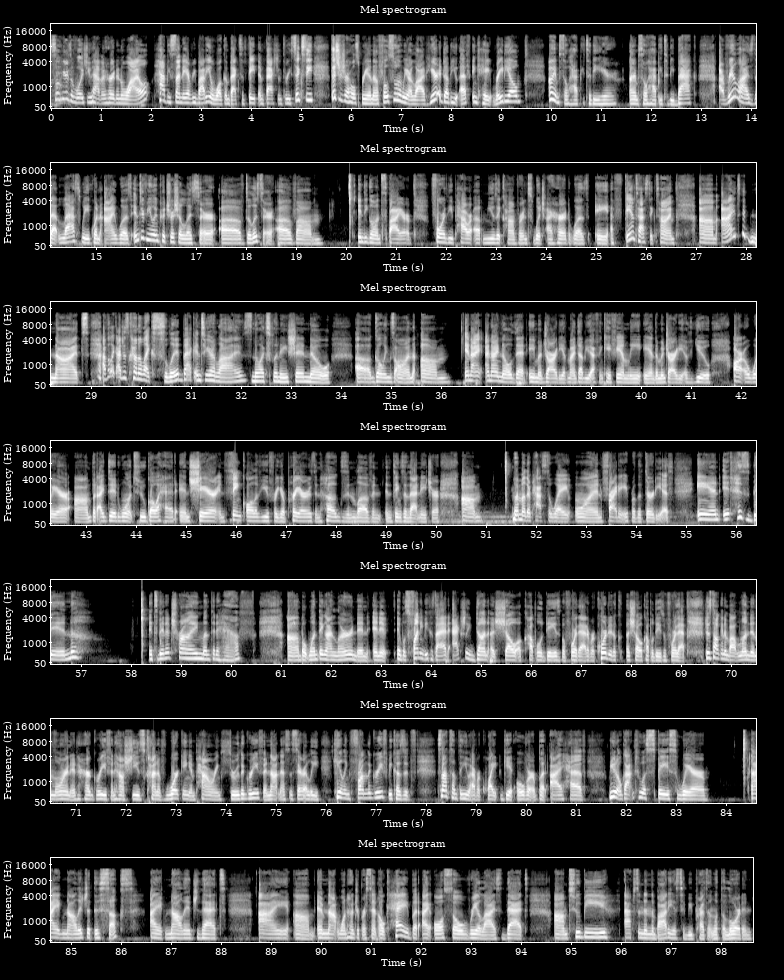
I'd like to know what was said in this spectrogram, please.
So here's a voice you haven't heard in a while. Happy Sunday, everybody, and welcome back to Faith and Fashion 360. This is your host, Brianna Fosu, and we are live here at WFNK Radio. I am so happy to be here. I am so happy to be back. I realized that last week when I was interviewing Patricia Lisser of Delisser of um Indigo Inspire for the Power Up Music Conference, which I heard was a, a fantastic time. Um, I did not, I feel like I just kind of like slid back into your lives. No explanation, no, uh, goings on. Um, and I and I know that a majority of my WFNK family and the majority of you are aware. Um, but I did want to go ahead and share and thank all of you for your prayers and hugs and love and, and things of that nature. Um, my mother passed away on Friday, April the 30th, and it has been it's been a trying month and a half. Um, but one thing I learned and, and it, it was funny because I had actually done a show a couple days before that. I recorded a, a show a couple days before that, just talking about London Lauren and her grief and how she's kind of working and powering through the grief and not necessarily healing from the grief because it's, it's not something you ever quite get over. But I have, you know, gotten to a space where I acknowledge that this sucks. I acknowledge that I um, am not 100% okay, but I also realize that um, to be absent in the body is to be present with the Lord. And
